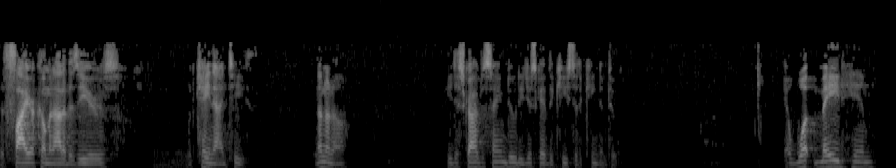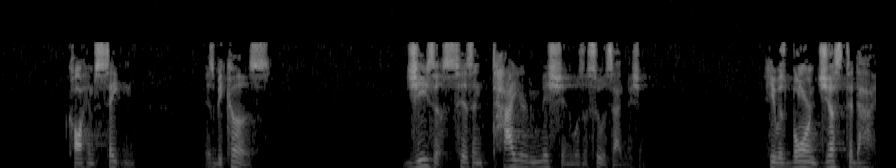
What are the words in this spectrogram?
with fire coming out of his ears, with canine teeth. No, no, no. He described the same dude he just gave the keys to the kingdom to. And what made him call him Satan is because Jesus, his entire mission was a suicide mission. He was born just to die.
